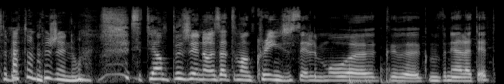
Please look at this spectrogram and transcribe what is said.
Ça doit être un peu gênant. C'était un peu gênant, exactement. Cringe, c'est le mot euh, que, que me venait à la tête.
